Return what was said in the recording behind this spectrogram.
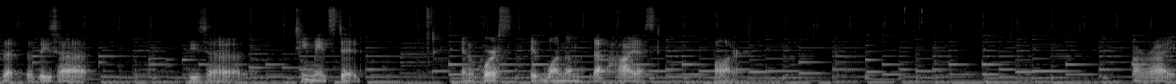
that, that these these teammates did, and of course, it won them that highest honor. All right.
